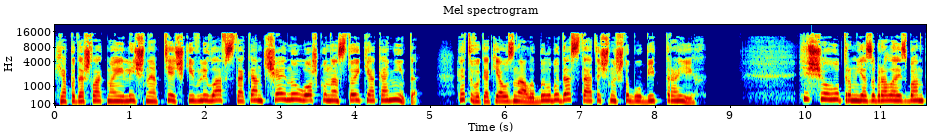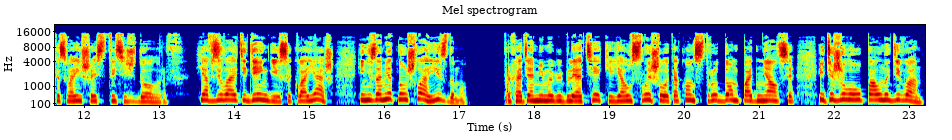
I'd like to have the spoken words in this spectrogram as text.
я подошла к моей личной аптечке и влила в стакан чайную ложку настойки аконита. Этого, как я узнала, было бы достаточно, чтобы убить троих. Еще утром я забрала из банка свои шесть тысяч долларов. Я взяла эти деньги и саквояж и незаметно ушла из дому. Проходя мимо библиотеки, я услышала, как он с трудом поднялся и тяжело упал на диван.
